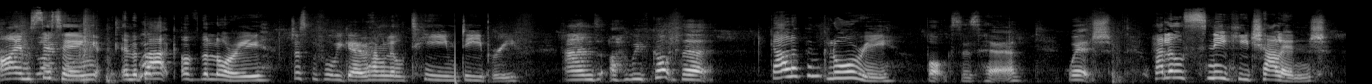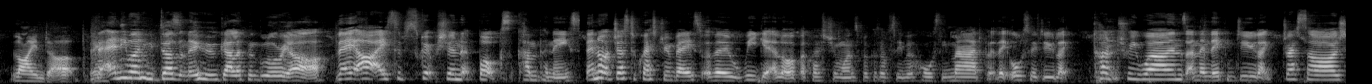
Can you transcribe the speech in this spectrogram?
I'm sitting in the back of the lorry just before we go, having a little team debrief. And uh, we've got the Gallop and Glory boxes here, which had a little sneaky challenge lined up. For anyone who doesn't know who Gallop and Glory are, they are a subscription box company. They're not just equestrian based, although we get a lot of equestrian ones because obviously we're horsey mad, but they also do like country ones and then they can do like dressage,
